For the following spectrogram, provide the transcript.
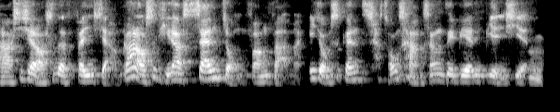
好，谢谢老师的分享。刚刚老师提到三种方法嘛，一种是跟从厂商这边变现，嗯，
